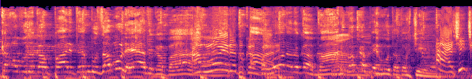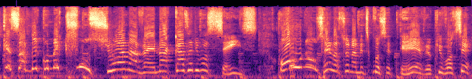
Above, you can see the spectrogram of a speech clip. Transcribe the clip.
calvo do Campari, temos a mulher do Campari. A loira do Campari. A loira do Campari. Qual que é a pergunta, Tortinho? Ah, a gente quer saber como é que funciona, velho, na casa de vocês. Ou nos relacionamentos que você teve, ou que você.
